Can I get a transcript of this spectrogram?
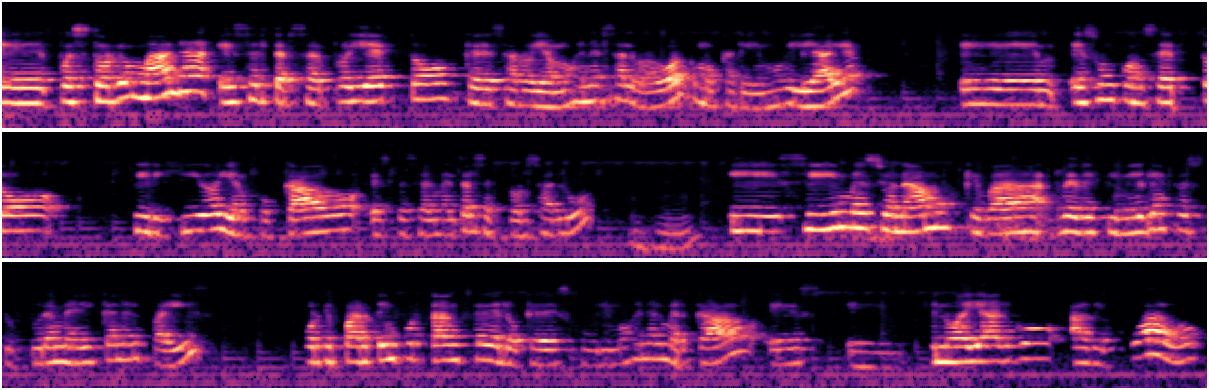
Eh, pues Torre Humana es el tercer proyecto que desarrollamos en El Salvador como calidad inmobiliaria. Eh, es un concepto dirigido y enfocado especialmente al sector salud. Y sí mencionamos que va a redefinir la infraestructura médica en el país, porque parte importante de lo que descubrimos en el mercado es eh, que no hay algo adecuado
